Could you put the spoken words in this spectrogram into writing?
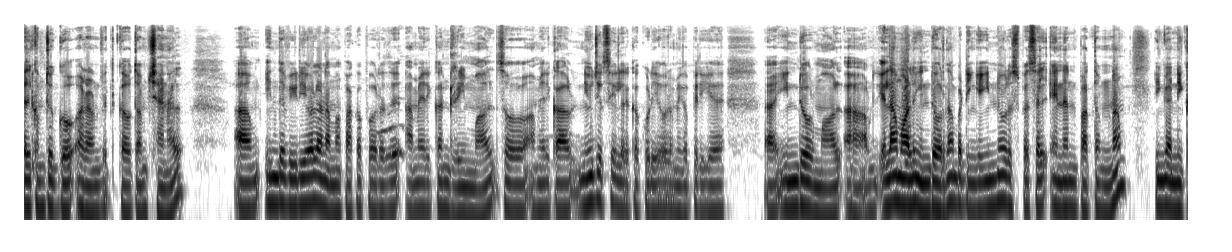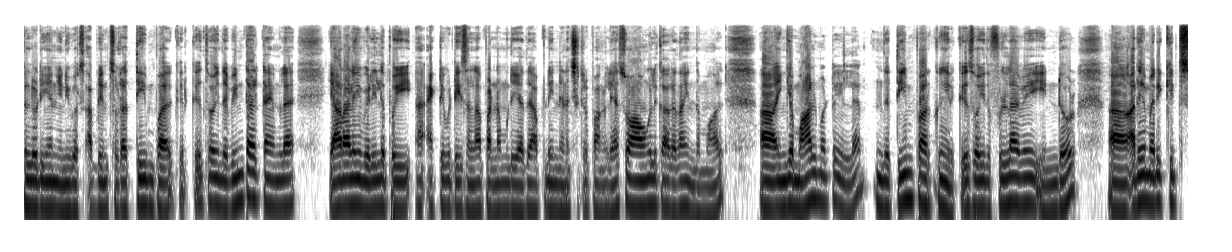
Welcome to Go Around with Gautam channel. Um, இந்த வீடியோவில் நம்ம பார்க்க போகிறது American dream mall so America நியூஜெர்சியில் இருக்கக்கூடிய ஒரு மிகப்பெரிய uh, இன்டோர் மால் uh, அப்படி எல்லா மாலும் இன்டோர் தான். பட் இங்கே இன்னொரு ஸ்பெஷல் என்னன்னு பார்த்தோம்னா இங்கே நிக்கலோடியன் யூனிவர்ஸ் அப்படின்னு சொல்கிற தீம் பார்க் இருக்குது ஸோ இந்த வின்டர் டைமில் யாராலையும் வெளியில் போய் uh, ஆக்டிவிட்டீஸ் எல்லாம் பண்ண முடியாது அப்படின்னு நினச்சிட்டு இருப்பாங்க இல்லையா? ஸோ அவங்களுக்காக தான் இந்த மால் இங்கே மால் மட்டும் இல்லை இந்த தீம் பார்க்கும் இருக்குது ஸோ இது ஃபுல்லாகவே இன்டோர் அதே மாதிரி கிட்ஸ்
